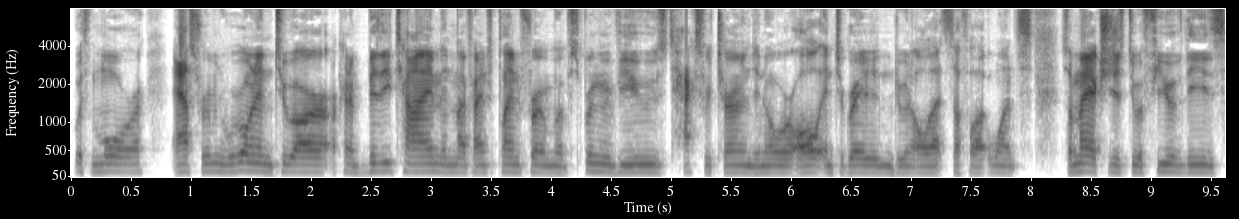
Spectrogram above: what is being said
with more Ask Freeman. We're going into our, our, kind of busy time in my financial planning firm of spring reviews, tax returns. You know, we're all integrated and doing all that stuff all at once. So I might actually just do a few of these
